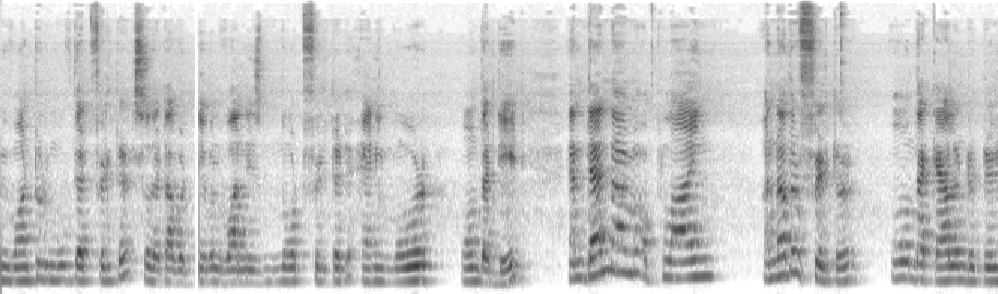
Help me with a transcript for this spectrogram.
we want to remove that filter so that our table 1 is not filtered anymore on the date. And then I'm applying another filter on the calendar drill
